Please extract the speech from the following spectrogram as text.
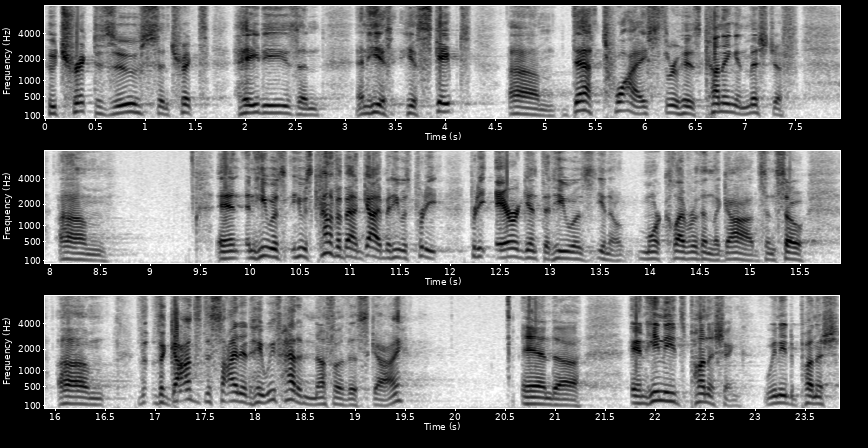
who tricked Zeus and tricked Hades, and, and he, he escaped um, death twice through his cunning and mischief. Um, and, and he, was, he was kind of a bad guy, but he was pretty, pretty arrogant that he was, you know, more clever than the gods. And so um, the, the, gods decided, hey, we've had enough of this guy. And, uh, and he needs punishing. We need to punish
